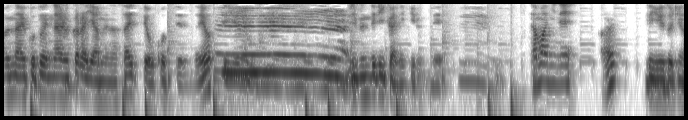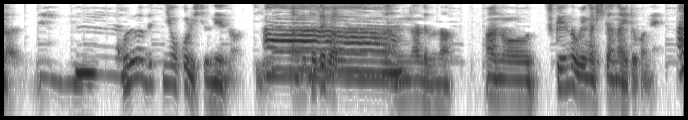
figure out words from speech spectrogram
危ないことになるからやめなさいって怒ってるん。だよっていうのを自分で理解できるん。で、たまにね、あれっていう時があるんで、これは別に怒る必要ねえなっていう。あの、例えば、あのなんだろうな、あの、机の上が汚いとかね。あ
